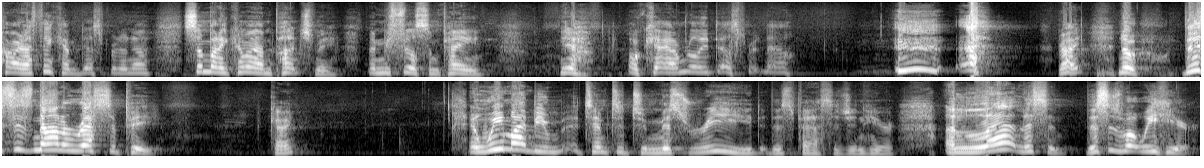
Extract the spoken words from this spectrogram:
All right, I think I'm desperate enough. Somebody come out and punch me. Let me feel some pain. Yeah. okay, I'm really desperate now. right? No, this is not a recipe. Okay? And we might be tempted to misread this passage in here. Unless, listen, this is what we hear.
